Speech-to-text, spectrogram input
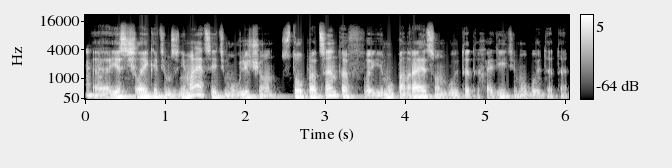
Uh-huh. Если человек этим занимается, этим увлечен, сто процентов ему понравится, он будет это ходить, ему будет это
